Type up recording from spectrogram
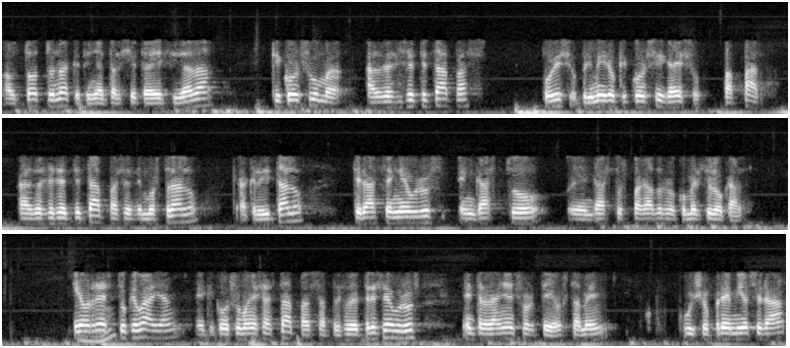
autóctona, que teña tarxeta de cidadá, que consuma as 17 tapas, pois o primeiro que consiga eso, papar as 17 tapas e demostralo, acreditalo, terá 100 euros en gasto en gastos pagados no comercio local. E o resto que vayan, e que consuman esas tapas a prezo de 3 euros, entrarán en sorteos tamén, cuxo premio será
